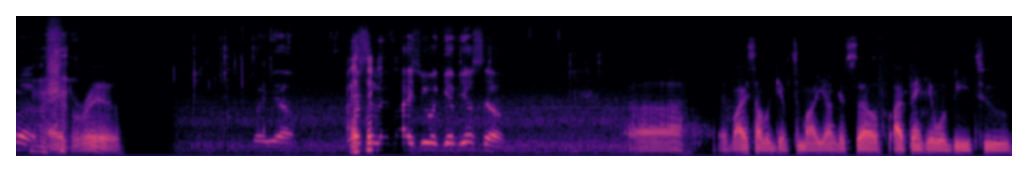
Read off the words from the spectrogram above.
Fuck. Hey, for real. But yeah. What's think... some advice you would give yourself? Uh advice I would give to my younger self, I think it would be to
